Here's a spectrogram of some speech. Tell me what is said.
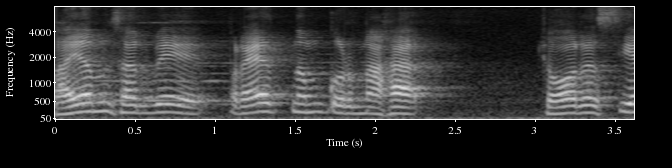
वयं सर्वे प्रयत्नं कुर्मः चोरस्य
